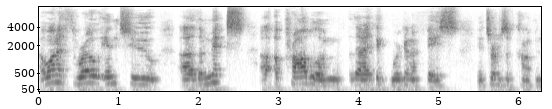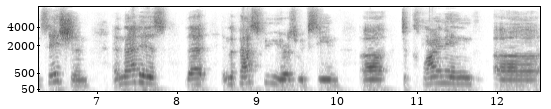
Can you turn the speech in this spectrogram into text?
I want to throw into uh, the mix uh, a problem that I think we're going to face in terms of compensation, and that is that in the past few years we've seen uh, declining uh,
